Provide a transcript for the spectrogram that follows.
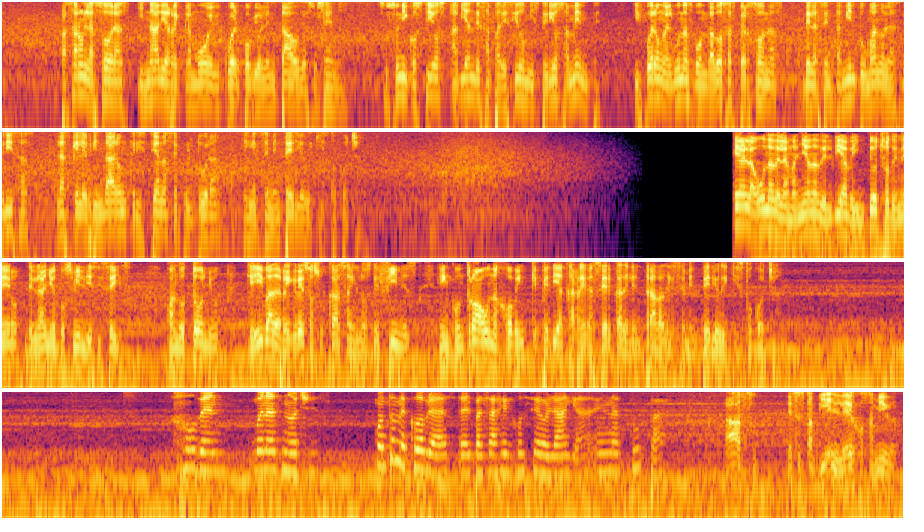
Pasaron las horas y nadie reclamó el cuerpo violentado de Azucena. Sus únicos tíos habían desaparecido misteriosamente y fueron algunas bondadosas personas del asentamiento humano Las Brisas las que le brindaron cristiana sepultura en el cementerio de Quistococha. Era la una de la mañana del día 28 de enero del año 2016, cuando Toño, que iba de regreso a su casa en Los Delfines, encontró a una joven que pedía carrera cerca de la entrada del cementerio de Quistococha. Joven, buenas noches. ¿Cuánto me cobras del pasaje José Olaya en la Tupac? Ah, eso está bien lejos, amiga.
